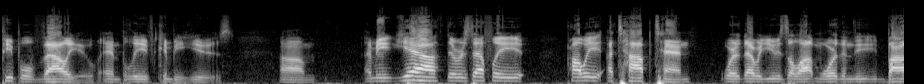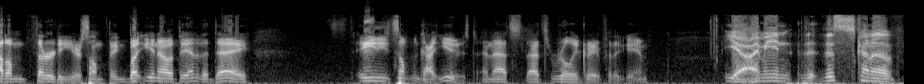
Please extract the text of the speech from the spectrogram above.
people value and believe can be used. Um, I mean, yeah, there was definitely probably a top 10 where that were used a lot more than the bottom 30 or something. But you know, at the end of the day, 80 something got used, and that's that's really great for the game. Yeah, I mean, th- this kind of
